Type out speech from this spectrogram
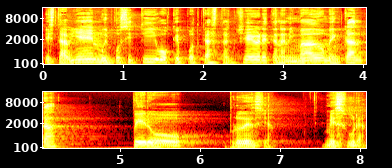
está bien, muy positivo, qué podcast tan chévere, tan animado, me encanta, pero prudencia, mesura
